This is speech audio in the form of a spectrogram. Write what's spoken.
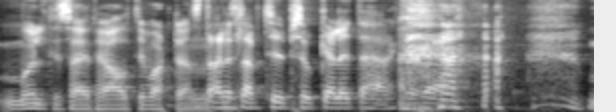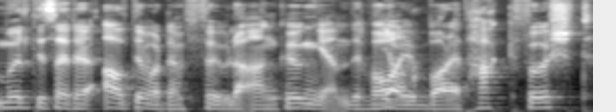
multisite har alltid varit en... Stanislav typ suckar lite här kan jag säga. Multisite har alltid varit den fula ankungen. Det var Ja. ju bara ett hack först,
